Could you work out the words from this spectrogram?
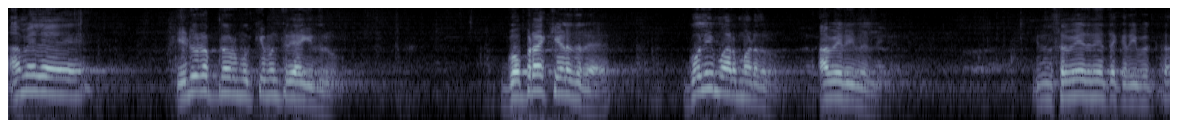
ಆಮೇಲೆ ಯಡಿಯೂರಪ್ಪನವರು ಮುಖ್ಯಮಂತ್ರಿ ಆಗಿದ್ರು. ಗೊಬ್ಬರ ಕೇಳಿದ್ರೆ ಗೋಲಿಮಾರ್ ಮಾಡಿದ್ರು ಹಾವೇರಿನಲ್ಲಿ. ಇದು ಸಂವೇದನೆ ಅಂತ ಕರಿಬೇಕಾ?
